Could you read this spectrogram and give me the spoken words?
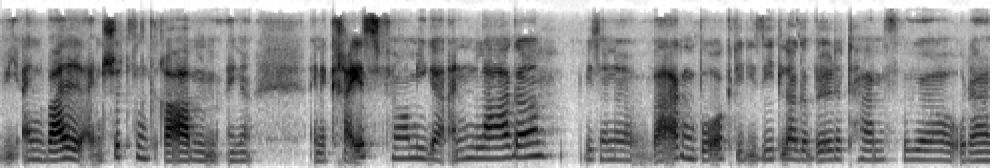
wie ein Wall, ein Schützengraben, eine, eine kreisförmige Anlage, wie so eine Wagenburg, die die Siedler gebildet haben früher oder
